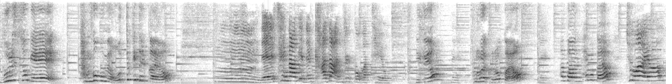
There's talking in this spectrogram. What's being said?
물 속에 담궈보면 어떻게 될까요? 음, 내 생각에는 가다 앉을 것 같아요. 이게요? 네, 정말 그럴까요? 네. 한번 해볼까요? 좋아요.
